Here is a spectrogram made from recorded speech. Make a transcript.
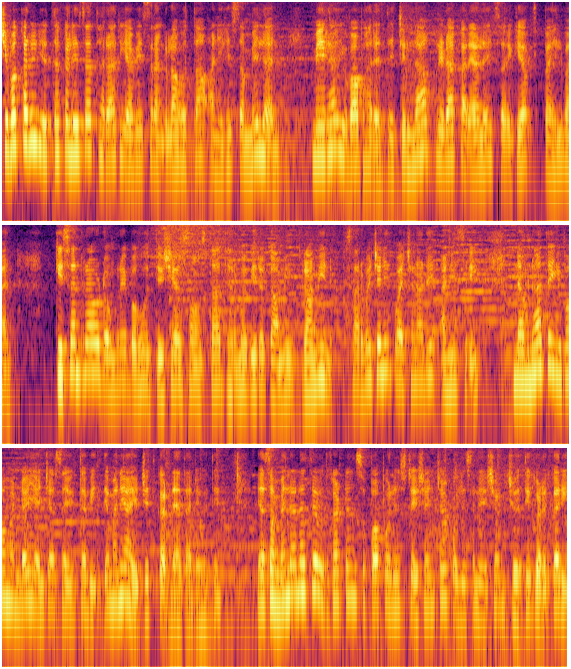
शिवकालीन युद्धकलेचा थरार यावेळेस रंगला होता आणि हे संमेलन मेरा युवा भारत जिल्हा क्रीडा कार्यालय स्वर्गीय पहलवान किसनराव डोंगरे बहुउद्देशीय संस्था धर्मवीर ग्रामीण ग्रामीण सार्वजनिक वाचनालय आणि श्री नवनाथ युवा मंडळ यांच्या संयुक्त विद्यमाने आयोजित करण्यात आले होते. या संमेलनाचे उद्घाटन सुपा पोलीस स्टेशनच्या पोलीस निरीक्षक ज्योती गडकरी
